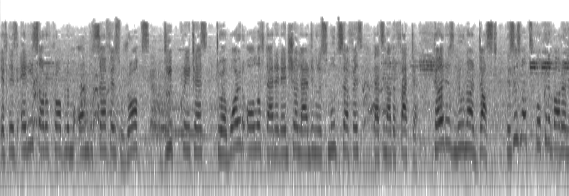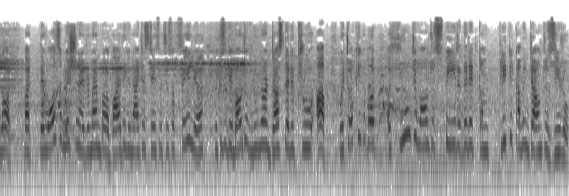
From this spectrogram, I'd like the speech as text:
if there's any sort of problem on the surface, rocks, deep craters, to avoid all of that and ensure landing on a smooth surface. That's another factor. Third is lunar dust. This is not spoken about a lot, but there was a mission, I remember, by the United States, which was a failure because of the amount of lunar dust that it threw up. We're talking about a huge amount of speed and then it completely coming down to zero.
